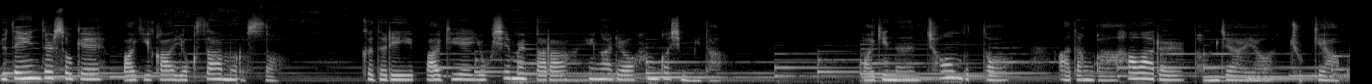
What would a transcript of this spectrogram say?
유대인들 속에 마귀가 역사함으로써 그들이 마귀의 욕심을 따라 행하려 한 것입니다. 마귀는 처음부터 아담과 하와를 범죄하여 죽게 하고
